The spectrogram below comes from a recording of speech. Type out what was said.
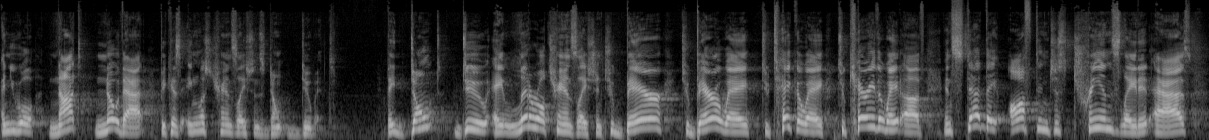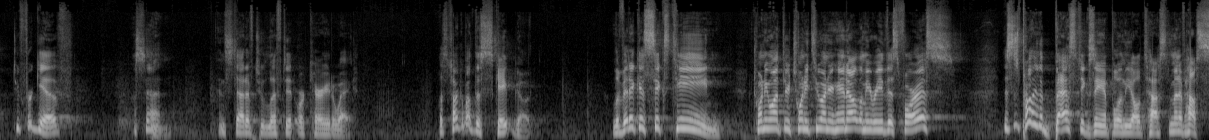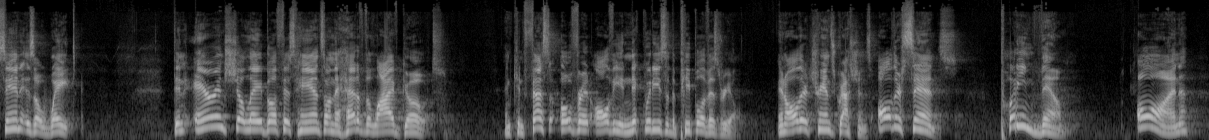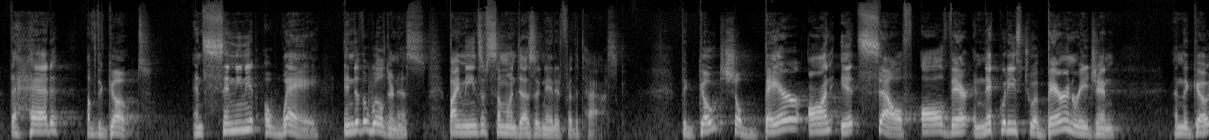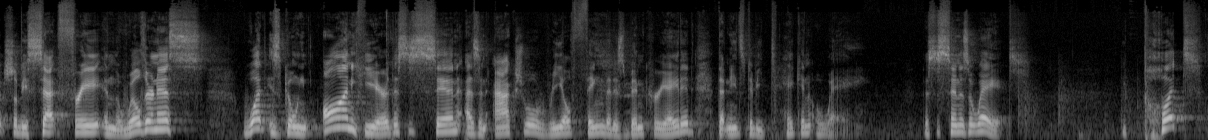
and you will not know that because English translations don't do it. They don't do a literal translation to bear, to bear away, to take away, to carry the weight of. Instead, they often just translate it as to forgive a sin instead of to lift it or carry it away. Let's talk about the scapegoat. Leviticus 16, 21 through 22 on your handout. Let me read this for us. This is probably the best example in the Old Testament of how sin is a weight. Then Aaron shall lay both his hands on the head of the live goat and confess over it all the iniquities of the people of Israel and all their transgressions, all their sins, putting them on the head of the goat and sending it away into the wilderness by means of someone designated for the task. The goat shall bear on itself all their iniquities to a barren region, and the goat shall be set free in the wilderness. What is going on here? This is sin as an actual real thing that has been created that needs to be taken away. This is sin as a weight. You put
